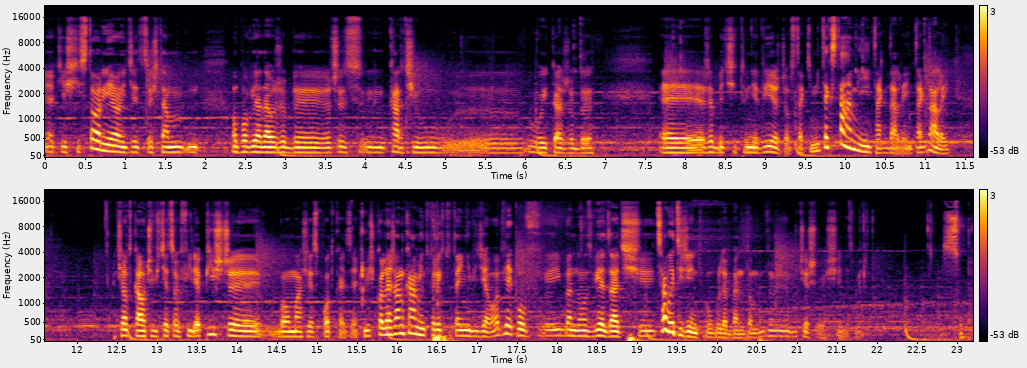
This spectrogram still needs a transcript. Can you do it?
jakieś historie, ojciec coś tam opowiadał, żeby, czy s- karcił e, wujka, żeby, żeby ci tu nie wyjeżdżał z takimi tekstami i tak dalej, i tak dalej. Ciotka oczywiście co chwilę piszczy, bo ma się spotkać z jakimiś koleżankami, których tutaj nie widziała od wieków i będą zwiedzać. Cały tydzień tu w ogóle będą. Cieszyłeś się niezmiernie. Super.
